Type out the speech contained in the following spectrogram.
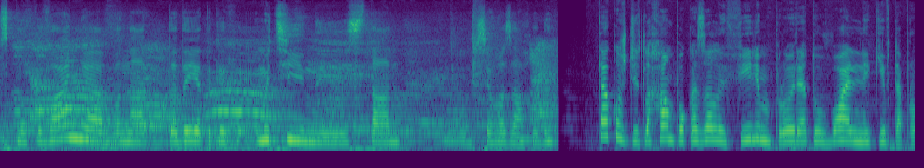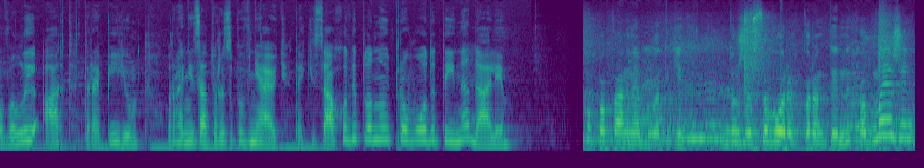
спілкування, вона додає такий емоційний стан е, всього заходу. Також дітлахам показали фільм про рятувальників та провели арт-терапію. Організатори запевняють, такі заходи планують проводити і надалі. Поки не було таких дуже суворих карантинних обмежень.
